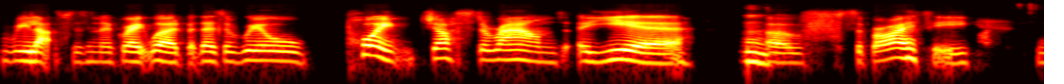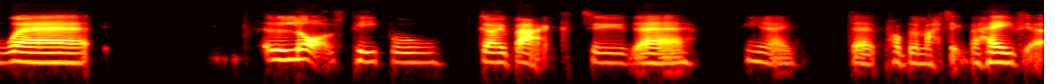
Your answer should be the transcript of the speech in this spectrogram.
relapse isn't a great word but there's a real point just around a year Mm. of sobriety where a lot of people go back to their you know their problematic behavior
